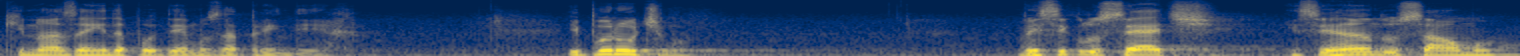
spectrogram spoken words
que nós ainda podemos aprender. E por último, versículo 7, encerrando o salmo,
